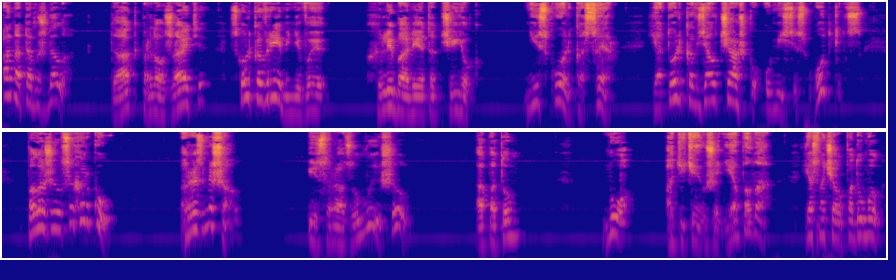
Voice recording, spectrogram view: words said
Она там ждала. Так, продолжайте. Сколько времени вы хлебали этот чаек?» «Нисколько, сэр. Я только взял чашку у миссис Уоткинс» положил сахарку, размешал и сразу вышел. А потом... Ну, а детей уже не было. Я сначала подумал,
